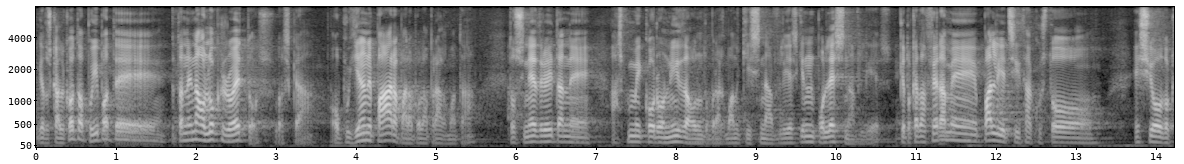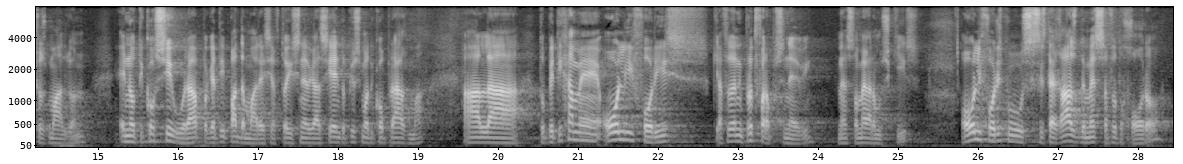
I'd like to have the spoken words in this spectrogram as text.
Για το Σκαλκότα που είπατε, ήταν ένα ολόκληρο έτος βασικά, όπου γίνανε πάρα πάρα πολλά πράγματα. Το συνέδριο ήταν, ας πούμε, η κορονίδα όλων των πραγμάτων και οι συναυλίες. Γίνανε πολλές συναυλίες. Και το καταφέραμε, πάλι έτσι θα ακουστώ αισιόδοξος μάλλον, ενωτικό σίγουρα, γιατί πάντα μου αρέσει αυτό, η συνεργασία είναι το πιο σημαντικό πράγμα. Αλλά το πετύχαμε όλοι οι φορείς, και αυτό ήταν η πρώτη φορά που συνέβη μέσα στο Μέγαρο Μουσικής. Όλοι οι φορείς που συστεγάζονται μέσα σε αυτό το χώρο,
